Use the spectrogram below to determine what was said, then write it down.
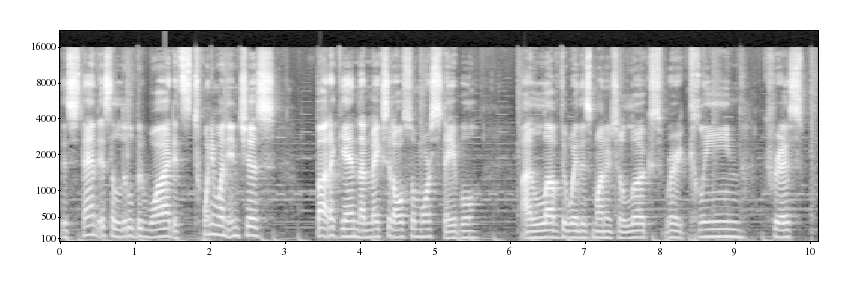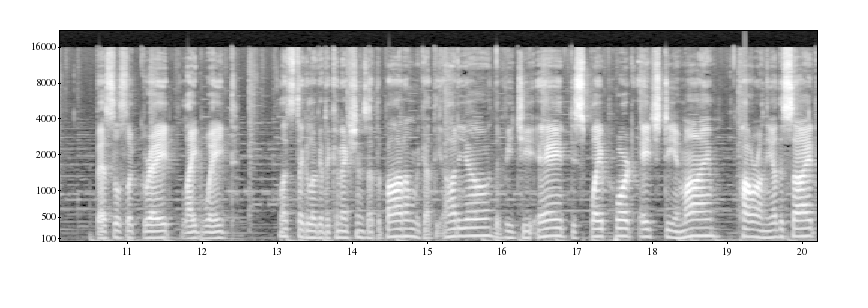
The stand is a little bit wide, it's 21 inches, but again that makes it also more stable. I love the way this monitor looks, very clean, crisp, bezels look great, lightweight. Let's take a look at the connections at the bottom. We got the audio, the VGA, DisplayPort, HDMI, power on the other side.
